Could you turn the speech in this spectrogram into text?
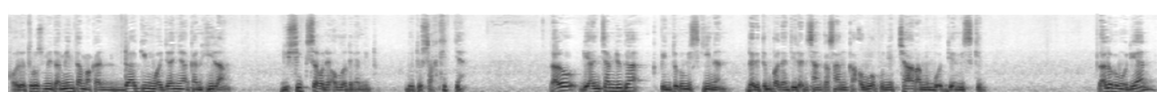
Kalau dia terus minta-minta, maka daging wajahnya akan hilang. Disiksa oleh Allah dengan itu. Begitu sakitnya. Lalu diancam juga pintu kemiskinan dari tempat yang tidak disangka-sangka. Allah punya cara membuat dia miskin. Lalu kemudian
